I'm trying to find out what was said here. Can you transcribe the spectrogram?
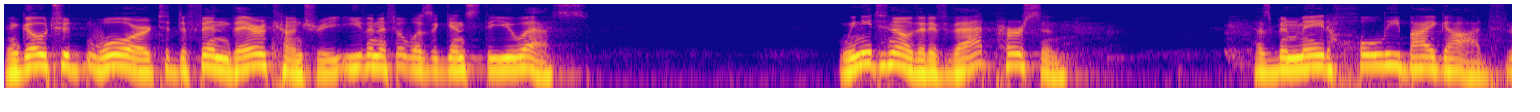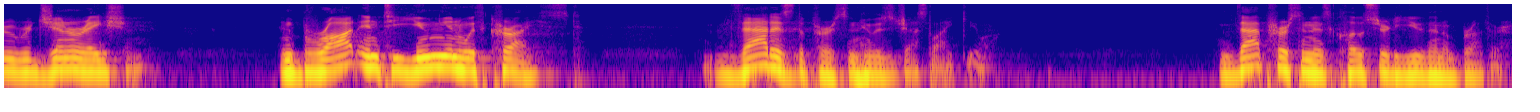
and go to war to defend their country, even if it was against the U.S. We need to know that if that person has been made holy by God through regeneration and brought into union with Christ, that is the person who is just like you. That person is closer to you than a brother.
